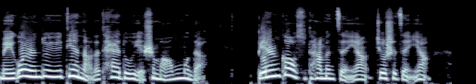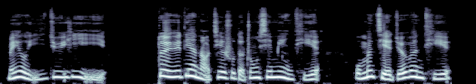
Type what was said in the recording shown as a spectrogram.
美国人对于电脑的态度也是盲目的，别人告诉他们怎样就是怎样。没有一句意义。对于电脑技术的中心命题，我们解决问题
